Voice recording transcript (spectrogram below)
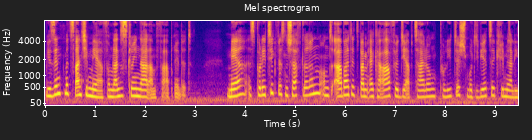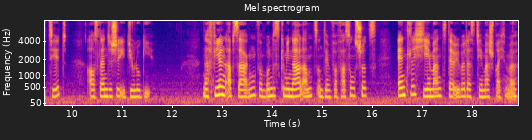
Wir sind mit Swantje Mehr vom Landeskriminalamt verabredet. Mehr ist Politikwissenschaftlerin und arbeitet beim LKA für die Abteilung Politisch motivierte Kriminalität, ausländische Ideologie. Nach vielen Absagen vom Bundeskriminalamt und dem Verfassungsschutz endlich jemand, der über das Thema sprechen will.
